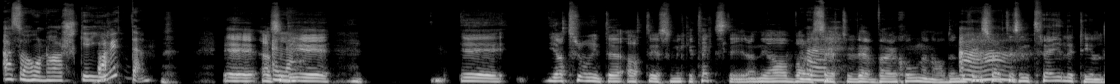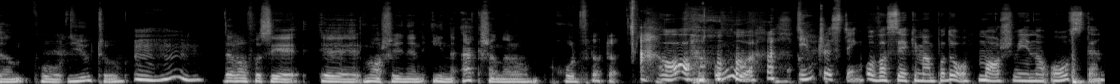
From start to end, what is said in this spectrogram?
Alltså hon har skrivit den. Eh, alltså Eller? det är, eh, jag tror inte att det är så mycket text i den. Jag har bara Nej. sett webbversionen av den. Det finns Ah. faktiskt en trailer till den på Youtube Mhm. där man får se eh, marsvinen in action när de hårdflörtar. Ja. Oh, interesting. Och vad söker man på då? Marsvin och Austen?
